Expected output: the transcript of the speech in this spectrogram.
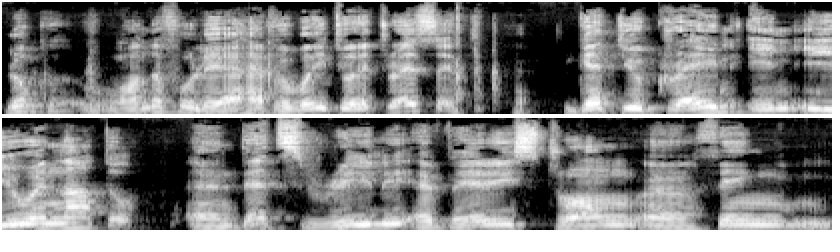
Look, wonderfully, I have a way to address it. Get Ukraine in EU and NATO and that's really a very strong uh, thing.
